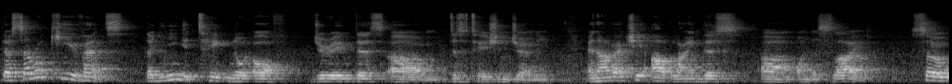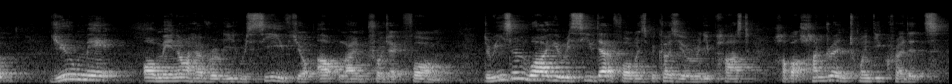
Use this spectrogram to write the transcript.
There are several key events that you need to take note of during this um, dissertation journey. And I've actually outlined this um, on the slide. So you may or may not have already received your outline project form. The reason why you received that form is because you already passed about 120 credits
